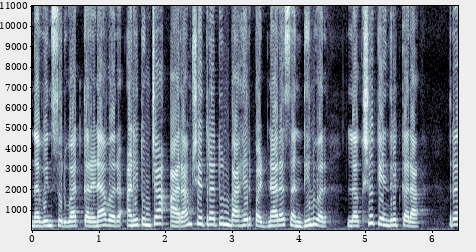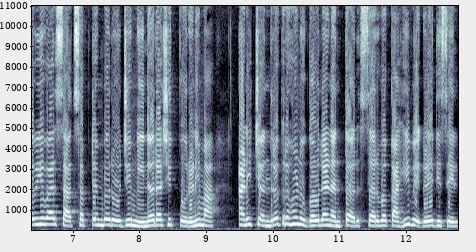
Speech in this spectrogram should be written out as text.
नवीन सुरुवात करण्यावर आणि तुमच्या आराम क्षेत्रातून बाहेर पडणाऱ्या संधींवर लक्ष केंद्रित करा. रविवार सात सप्टेंबर रोजी मीन राशीत पौर्णिमा आणि चंद्रग्रहण उगवल्यानंतर सर्व काही वेगळे दिसेल.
